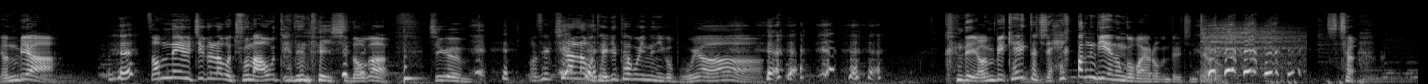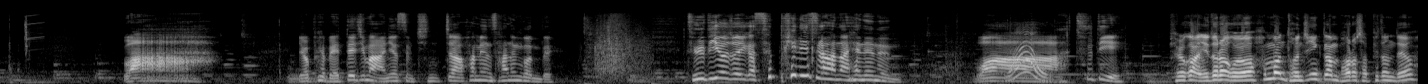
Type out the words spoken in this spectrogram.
연비야. 썸네일 찍으려고 줌 아웃 했는데 이씨 너가 지금 어, 색칠하려고 대기 타고 있는 이거 뭐야? 근데 연비 캐릭터 진짜 핵방디 해놓은 거봐 여러분들 진짜로. 진짜. 와 옆에 멧돼지만 아니었으면 진짜 화면 사는 건데. 드디어 저희가 Spirit을 하나 해내는. 와 2D 별거 아니더라고요. 한 번 던지니까 바로 잡히던데요.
